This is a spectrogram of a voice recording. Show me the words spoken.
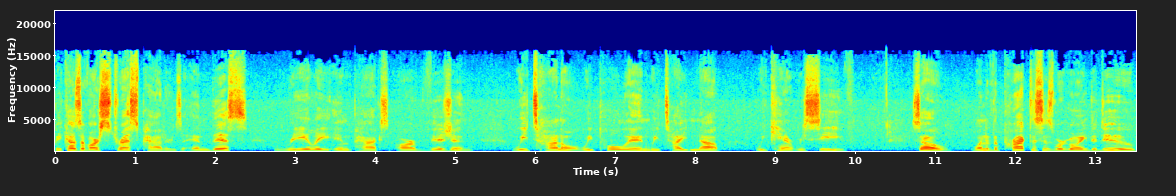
because of our stress patterns and this really impacts our vision. We tunnel, we pull in, we tighten up, we can't receive. So, one of the practices we're going to do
